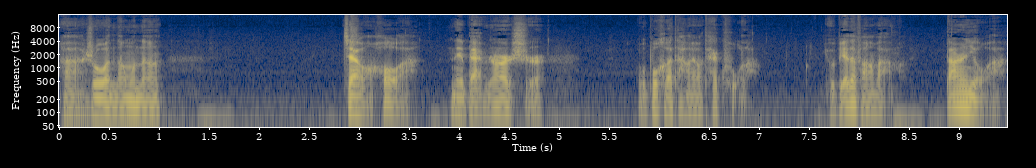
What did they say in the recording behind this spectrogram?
啊，说我能不能再往后啊，那百分之二十，我不喝汤药太苦了，有别的方法吗？当然有啊，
